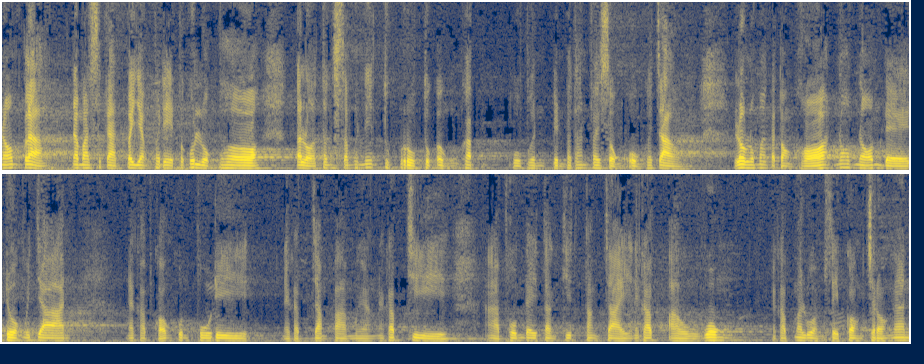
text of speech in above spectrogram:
น้อมกล่านมัสการไปยังพระเดชพระคุณหลวงพ่อตลอดทั้งสมณรทุกรูปทุกองค์ครับผู้เพิ่นเป็นประธานไฟสงองค์พระเจ้าเราลงมาก็ต้องขอนอบน้อมแด่ดวงวิญญาณนะครับของคุณปูดีนะครับจำปาเมืองนะครับที่ผมได้ตั้งจิตตั้งใจนะครับ เอาวง นะครับมารวมเสพกองฉลองงาน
